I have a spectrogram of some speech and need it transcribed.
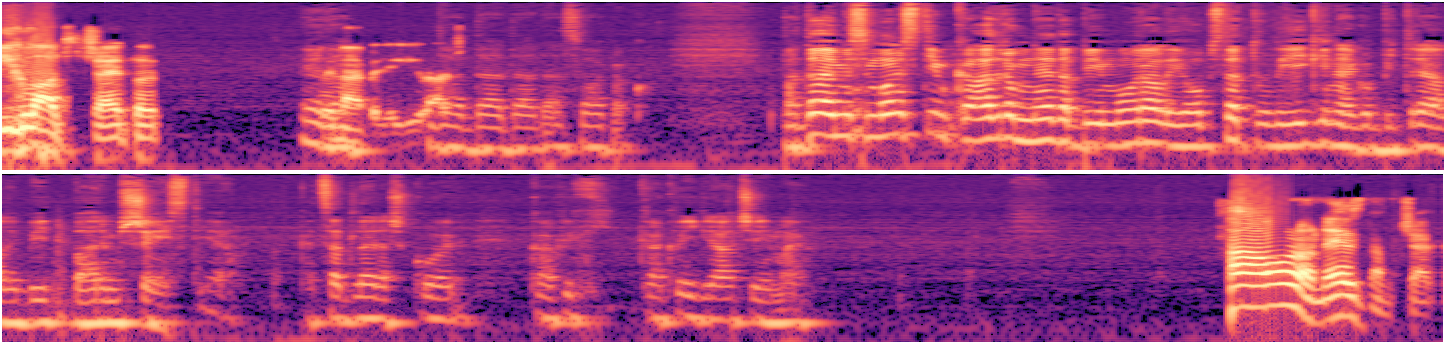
I Glavčića, eto, E, to je najbolji igrač. da, da, da, da, svakako. Pa da, i mislim, oni s tim kadrom ne da bi morali opstati u ligi, nego bi trebali biti barem šesti, evo. Kad sad gledaš ko, je- kakvih, kakve igrače imaju. Pa ono, ne znam čak.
